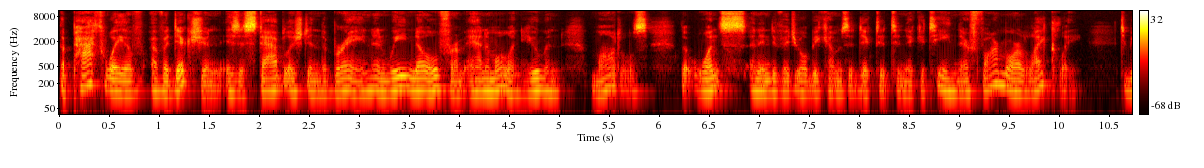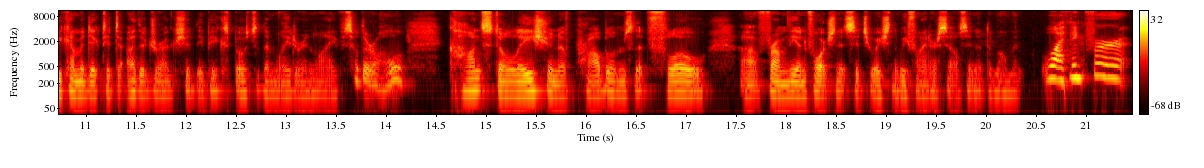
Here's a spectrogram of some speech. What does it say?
the pathway of, of addiction is established in the brain. And we know from animal and human models that once an individual becomes addicted to nicotine, they're far more likely to become addicted to other drugs should they be exposed to them later in life. So there are a whole constellation of problems that flow uh, from the unfortunate situation that we find ourselves in at the moment. Well, I think for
